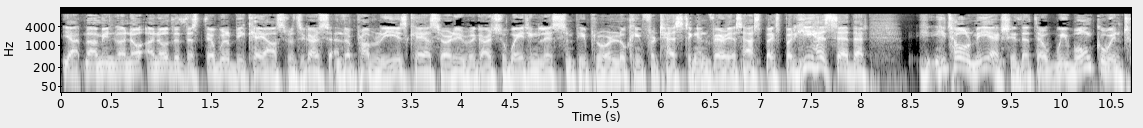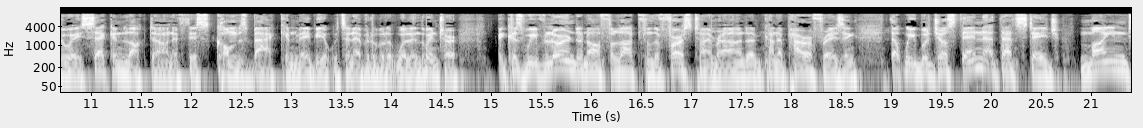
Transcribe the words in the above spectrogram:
yeah, I mean, I know, I know that this, there will be chaos with regards to, and there probably is chaos already in regards to waiting lists and people who are looking for testing in various aspects. But he has said that, he told me actually that there, we won't go into a second lockdown if this comes back, and maybe it was inevitable it will in the winter, because we've learned an awful lot from the first time round. I'm kind of paraphrasing that we will just then at that stage mind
